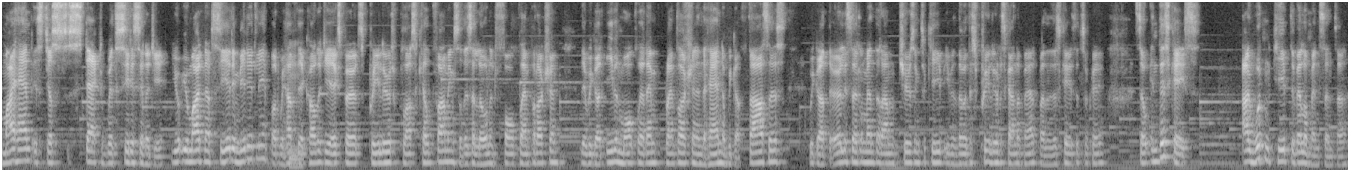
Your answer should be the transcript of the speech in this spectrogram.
my hand is just stacked with city synergy. You you might not see it immediately, but we have mm. the hmm. ecology experts, prelude plus kelp farming. So this alone is four plant production. Then we got even more plant, plant production in the hand, and we got Tharsis. We got the early settlement that I'm choosing to keep, even though this prelude is kind of bad, but in this case it's okay. So in this case, I wouldn't keep development center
